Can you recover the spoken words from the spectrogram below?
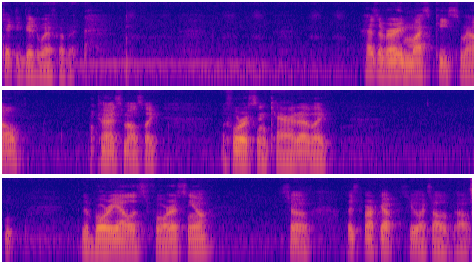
take a good whiff of it. Has a very musky smell. Kind of smells like a forest in Canada, like the Borealis forest, you know. So let's spark up, see what it's all about.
